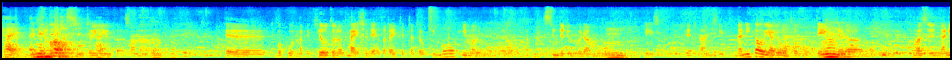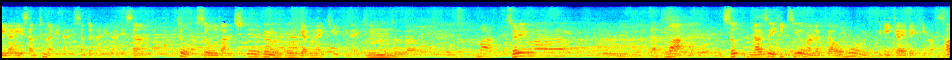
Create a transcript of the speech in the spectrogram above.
はい。根回し。というか、その、えー僕なんか京都の会社で働いてた時も今の住んでる村も、うん。何かをやろうと思っていたら、まず何々さんと何々さんと何々さんと相談してんうんやらないといけないということが、まあそれはまあそなぜ必要なのかをも理解できます。が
